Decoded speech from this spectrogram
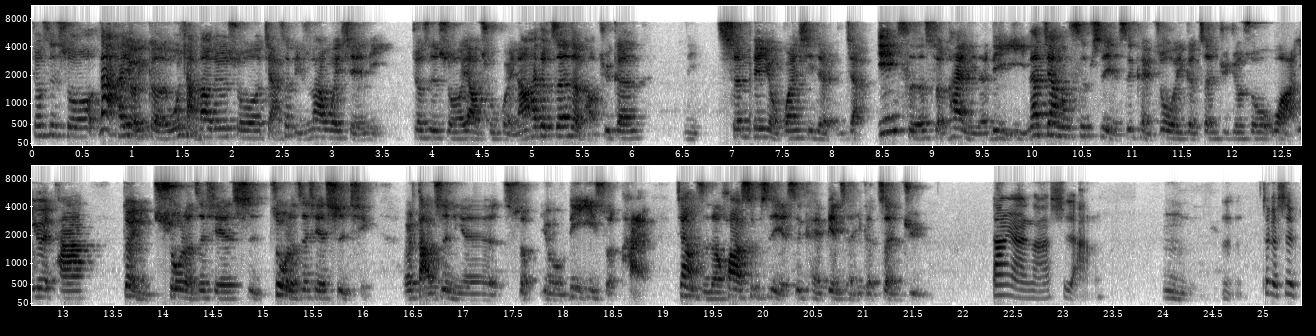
就是说，那还有一个我想到就是说，假设比如说他威胁你，就是说要出轨，然后他就真的跑去跟。你身边有关系的人讲，因此而损害你的利益，那这样是不是也是可以作为一个证据，就是说，哇，因为他对你说了这些事，做了这些事情，而导致你的损有利益损害，这样子的话，是不是也是可以变成一个证据？当然啦，是啊，嗯嗯，这个是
